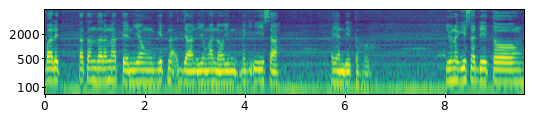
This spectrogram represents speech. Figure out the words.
Balit tatanda lang natin yung gitna dyan yung ano yung nag-iisa. Ayan dito ho. Yung nag-iisa ditong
